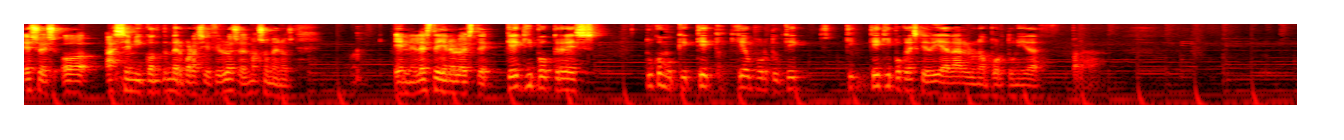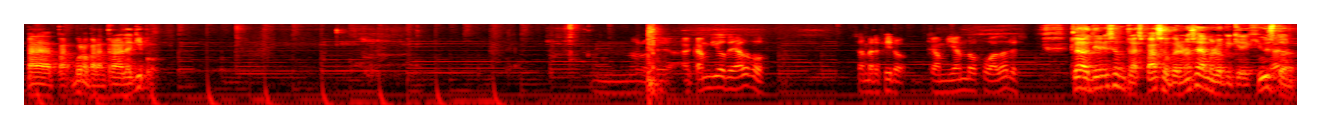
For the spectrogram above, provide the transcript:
Eso es, o a semi-contender, por así decirlo, eso es más o menos. En el este y en el oeste, ¿qué equipo crees? ¿Tú como qué, qué, qué, equipo crees que debería darle una oportunidad para, para, para- bueno, para entrar al equipo? ¿A cambio de algo? O sea, me refiero, cambiando jugadores. Claro, tiene que ser un traspaso, pero no sabemos lo que quiere Houston.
